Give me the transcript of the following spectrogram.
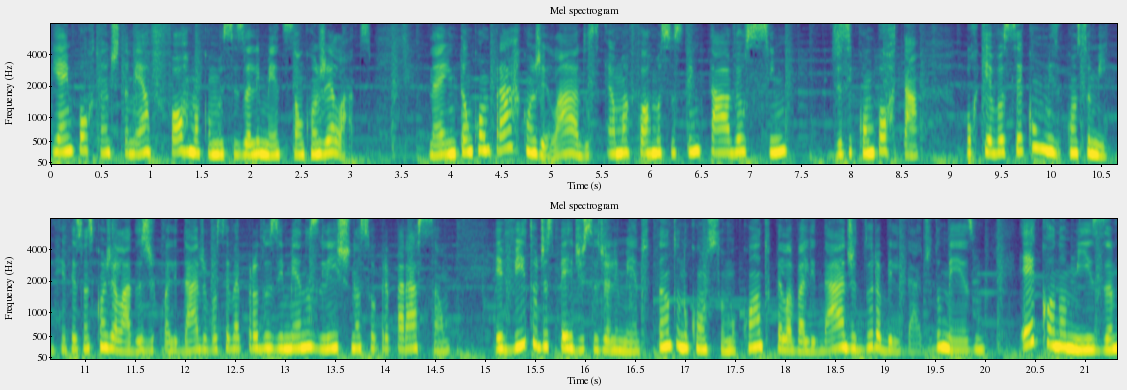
E é importante também a forma como esses alimentos são congelados. Né? Então, comprar congelados é uma forma sustentável, sim, de se comportar. Porque você consumir refeições congeladas de qualidade, você vai produzir menos lixo na sua preparação. Evita o desperdício de alimento tanto no consumo quanto pela validade e durabilidade do mesmo. Economiza,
